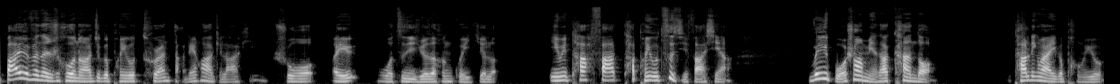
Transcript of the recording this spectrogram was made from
八月份的时候呢，这个朋友突然打电话给 Lucky 说：“哎，我自己觉得很诡异了，因为他发他朋友自己发现啊，微博上面他看到他另外一个朋友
